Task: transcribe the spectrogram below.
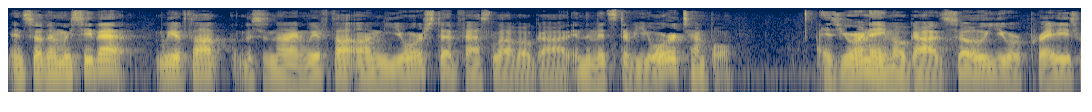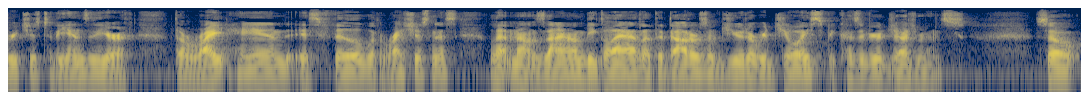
And so then we see that we have thought, this is nine, we have thought on your steadfast love, O God, in the midst of your temple. As your name, O God, so your praise reaches to the ends of the earth. The right hand is filled with righteousness. Let Mount Zion be glad. Let the daughters of Judah rejoice because of your judgments. So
